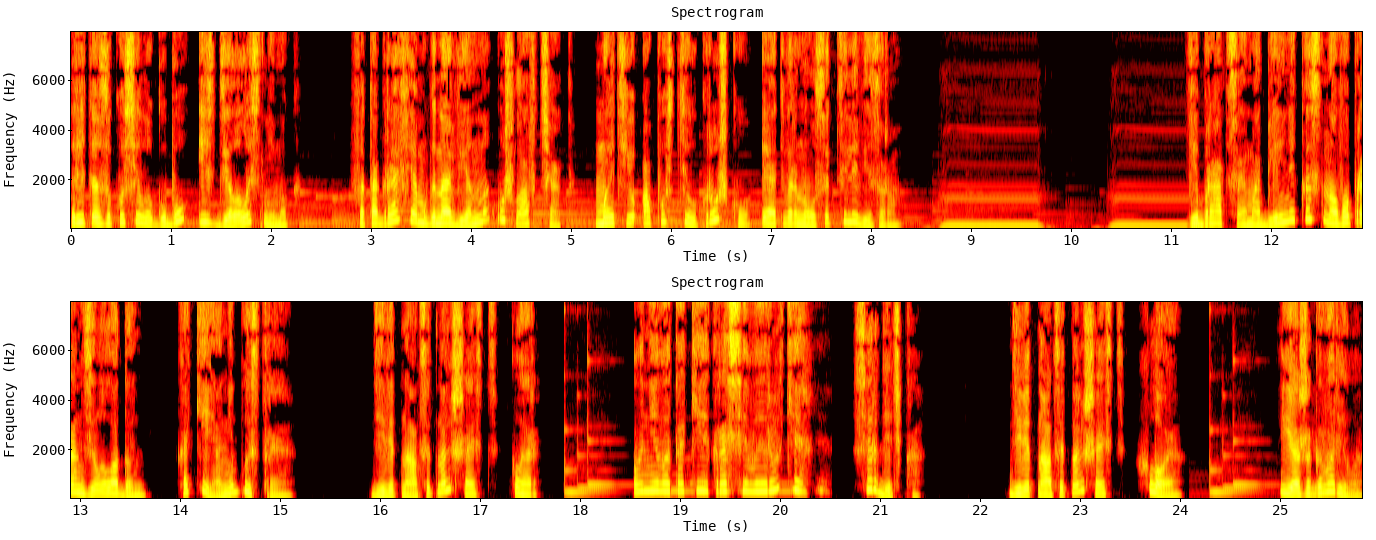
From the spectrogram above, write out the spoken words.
Рита закусила губу и сделала снимок. Фотография мгновенно ушла в чат. Мэтью опустил кружку и отвернулся к телевизору. Вибрация мобильника снова пронзила ладонь. Какие они быстрые. 19.06. Клэр. У него такие красивые руки. Сердечко. 19.06. Хлоя. Я же говорила.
